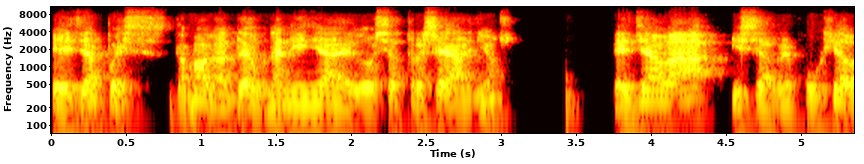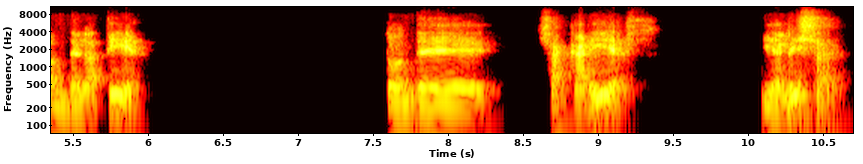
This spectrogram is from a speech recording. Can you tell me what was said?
ella, pues, estamos hablando de una niña de 12 a 13 años, ella va y se refugia donde la tía, donde Zacarías y Elizabeth.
